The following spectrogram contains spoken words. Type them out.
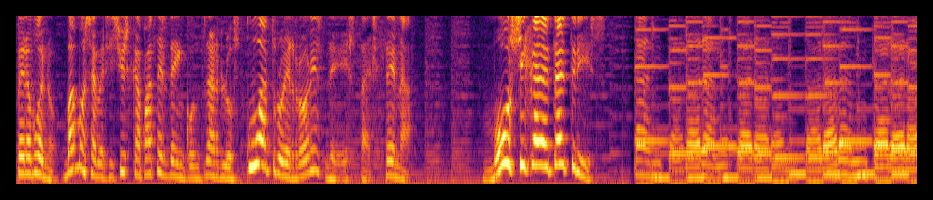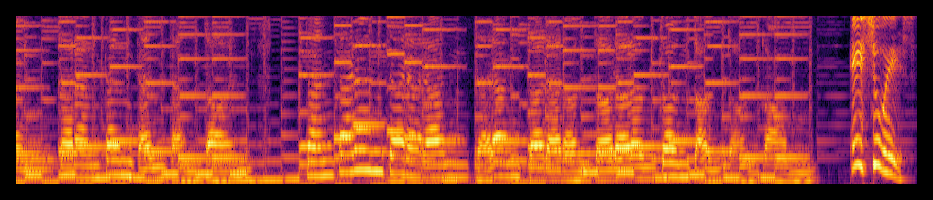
Pero bueno, vamos a ver si sois capaces de encontrar los cuatro errores de esta escena. ¡Música de Tetris! ¡Eso es!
